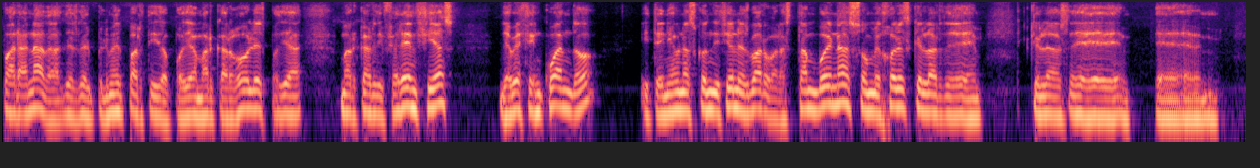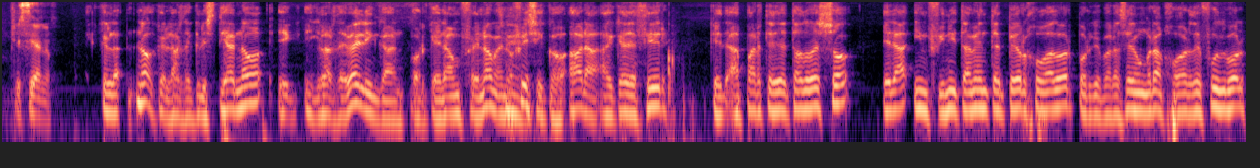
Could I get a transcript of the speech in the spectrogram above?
para nada desde el primer partido. Podía marcar goles, podía marcar diferencias de vez en cuando y tenía unas condiciones bárbaras, tan buenas o mejores que las de que las de eh, Cristiano. que la- no, que las de Cristiano y, y las de Bellingham, porque era un fenómeno físico. Ahora, hay que decir que aparte de todo eso, era infinitamente peor jugador, porque para ser un gran jugador de fútbol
